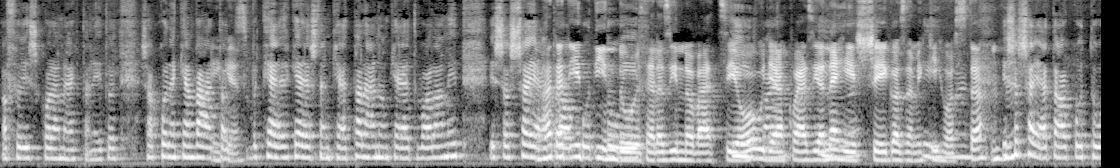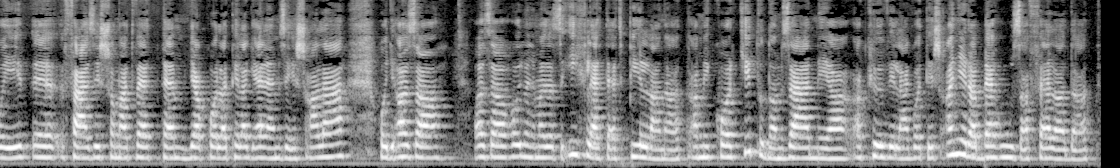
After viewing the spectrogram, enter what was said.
a főiskola megtanított. És akkor nekem váltat, kell, keresnem kell, találnom kellett valamit, és a saját Hát, hát itt indult el az innováció, van, ugye kvázi a nehézség az, ami kihozta. Uh-huh. És a saját alkotói fázisomat vettem gyakorlatilag elemzés alá, hogy az a, az a hogy mondjam, az az ihletett pillanat, amikor ki tudom zárni a, a külvilágot, és annyira behúz a feladat,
